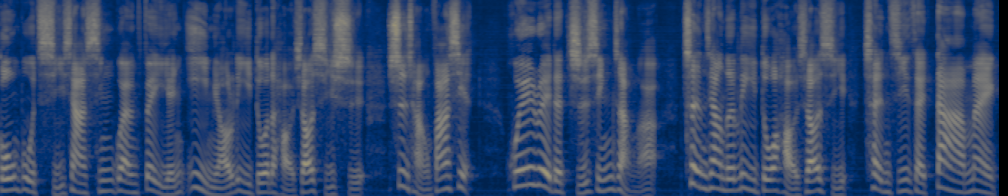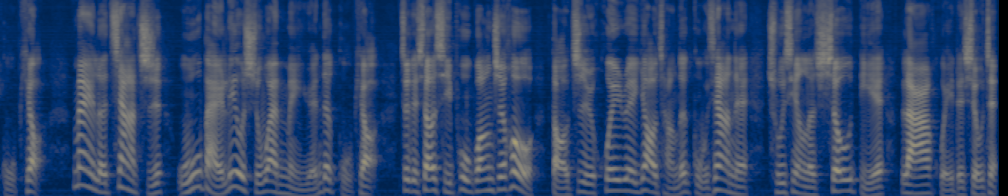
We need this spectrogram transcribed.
公布旗下新冠肺炎疫苗利多的好消息时，市场发现。辉瑞的执行长啊，趁这样的利多好消息，趁机在大卖股票，卖了价值五百六十万美元的股票。这个消息曝光之后，导致辉瑞药厂的股价呢出现了收跌拉回的修正。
